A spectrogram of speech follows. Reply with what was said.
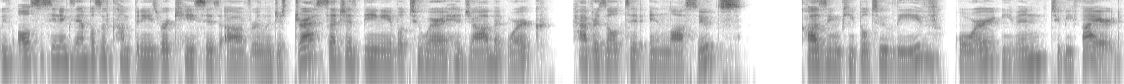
We've also seen examples of companies where cases of religious dress, such as being able to wear a hijab at work, have resulted in lawsuits, causing people to leave or even to be fired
